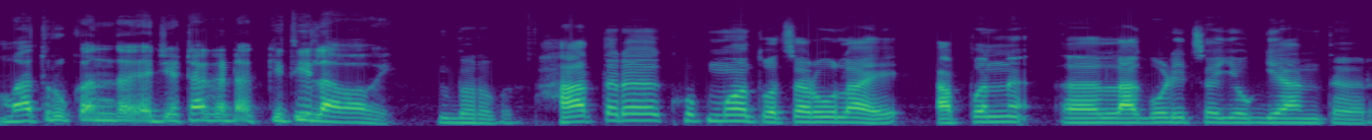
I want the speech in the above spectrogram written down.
मातृकंद या जेठा गटात किती लावावे? बरोबर. हा तर खूप महत्त्वाचा रोल आहे. आपण अ, लागवडीचं योग्य अंतर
